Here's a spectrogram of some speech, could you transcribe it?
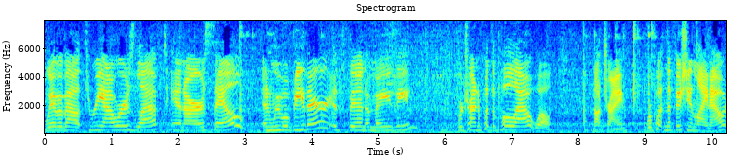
We have about three hours left in our sail and we will be there. It's been amazing. We're trying to put the pole out. Well, not trying. We're putting the fishing line out,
